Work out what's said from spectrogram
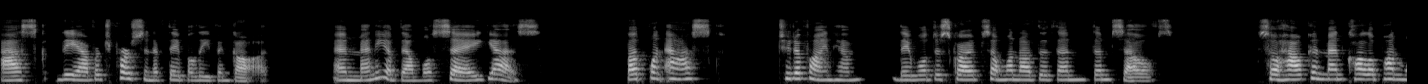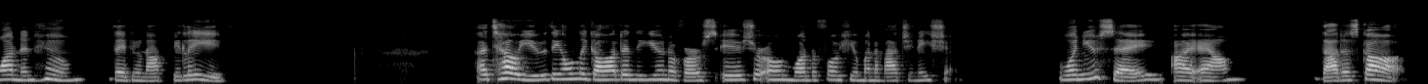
Ask the average person if they believe in God, and many of them will say yes. But when asked to define him, they will describe someone other than themselves. So, how can men call upon one in whom they do not believe? I tell you, the only God in the universe is your own wonderful human imagination. When you say, I am, that is God.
